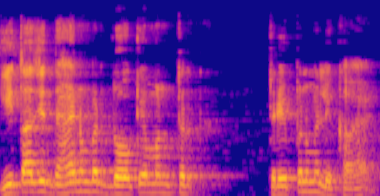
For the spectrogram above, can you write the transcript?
गीता जी अध्याय नंबर दो के मंत्र तिरपन में लिखा है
